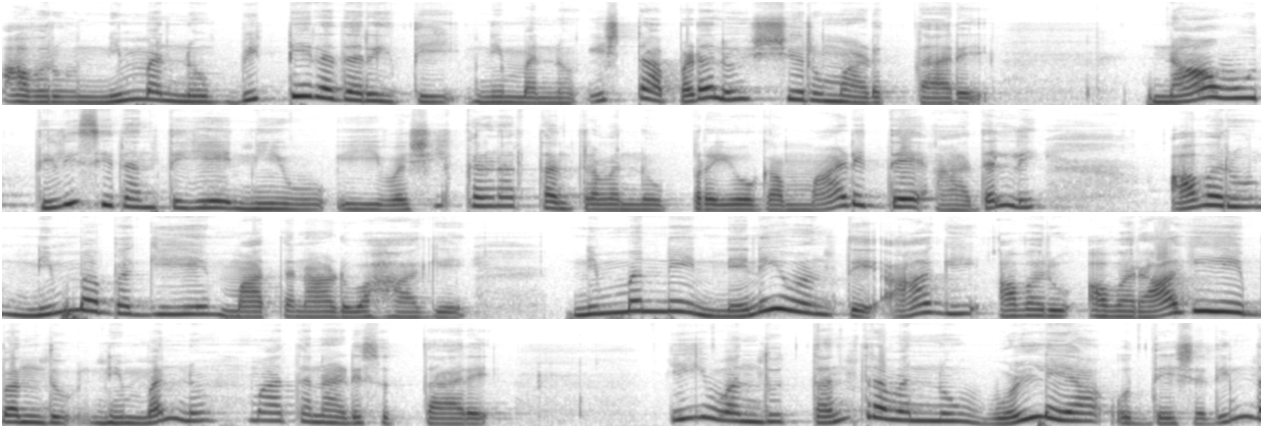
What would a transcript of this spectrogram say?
ಅವರು ನಿಮ್ಮನ್ನು ಬಿಟ್ಟಿರದ ರೀತಿ ನಿಮ್ಮನ್ನು ಇಷ್ಟಪಡಲು ಶುರು ಮಾಡುತ್ತಾರೆ. ನಾವು ತಿಳಿಸಿದಂತೆಯೇ ನೀವು ಈ ವಶೀಕರಣ ತಂತ್ರವನ್ನು ಪ್ರಯೋಗ ಮಾಡಿದ್ದೇ ಆದಲ್ಲಿ ಅವರು ನಿಮ್ಮ ಬಗ್ಗೆಯೇ ಮಾತನಾಡುವ ಹಾಗೆ ನಿಮ್ಮನ್ನೇ ನೆನೆಯುವಂತೆ ಆಗಿ ಅವರು ಅವರಾಗಿಯೇ ಬಂದು ನಿಮ್ಮನ್ನು ಮಾತನಾಡಿಸುತ್ತಾರೆ. ಈ ಒಂದು ತಂತ್ರವನ್ನು ಒಳ್ಳೆಯ ಉದ್ದೇಶದಿಂದ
